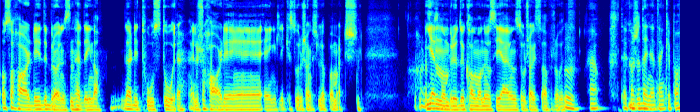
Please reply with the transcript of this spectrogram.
og så har de De Bruyne sin heading. da. Det er de to store. Eller så har de egentlig ikke store sjanser i løpet av matchen. Gjennombruddet kan man jo si er jo en stor sjanse, for så vidt. Mm, ja, det er kanskje den jeg tenker på.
